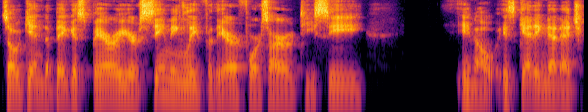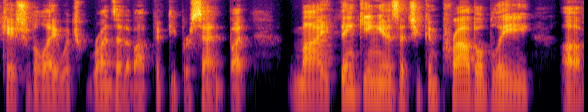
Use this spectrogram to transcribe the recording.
So again, the biggest barrier seemingly for the Air Force ROTC, you know, is getting that educational delay, which runs at about 50%. But my thinking is that you can probably uh,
